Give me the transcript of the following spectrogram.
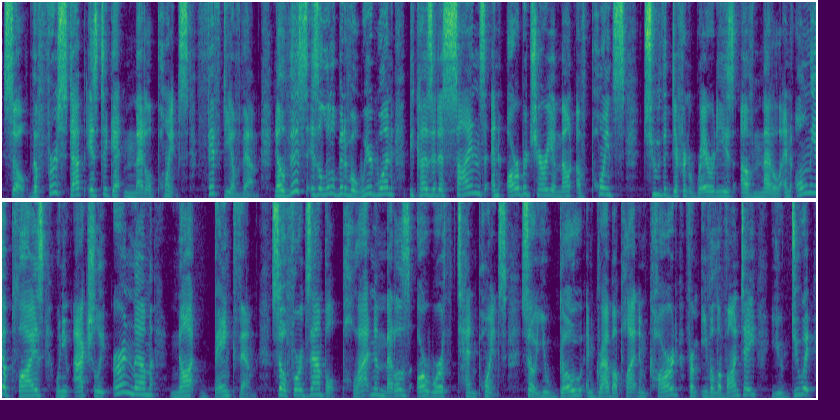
So, the first step is to get medal points. 50 of them. Now this is a little bit of a weird one because it assigns an arbitrary amount of points to the different rarities of medal and only applies when you actually earn them, not bank them. So for example, platinum medals are worth 10 points. So you go and grab a platinum card from Eva Levante, you do it,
